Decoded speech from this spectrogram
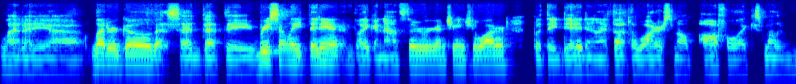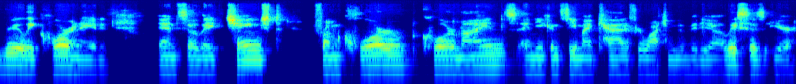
let a uh, letter go that said that they recently they didn't like announce they were going to change the water, but they did, and I thought the water smelled awful, like it smelled really chlorinated, and so they changed from chlor chloramines, and you can see my cat if you're watching the video, at least his ear,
